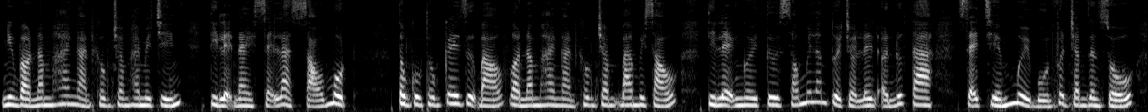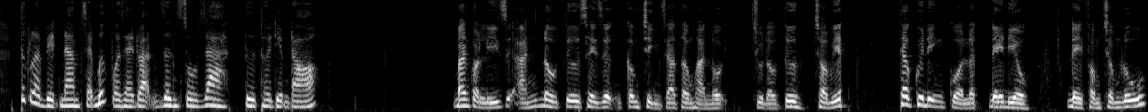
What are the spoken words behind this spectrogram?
nhưng vào năm 2029, tỷ lệ này sẽ là 61. Tổng cục Thống kê dự báo vào năm 2036, tỷ lệ người từ 65 tuổi trở lên ở nước ta sẽ chiếm 14% dân số, tức là Việt Nam sẽ bước vào giai đoạn dân số già từ thời điểm đó. Ban quản lý dự án đầu tư xây dựng công trình giao thông Hà Nội, chủ đầu tư cho biết, theo quy định của luật đê điều, để phòng chống lũ,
